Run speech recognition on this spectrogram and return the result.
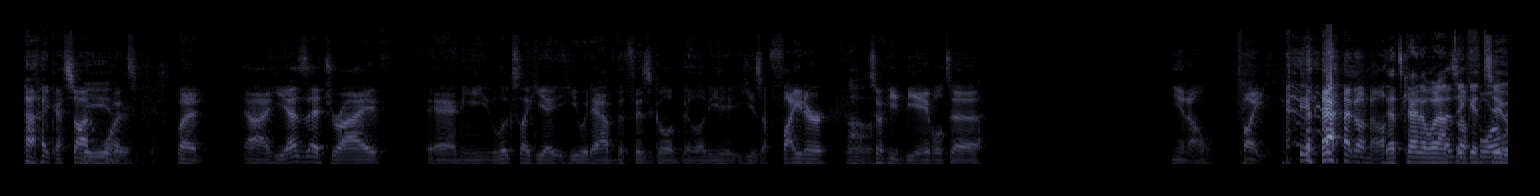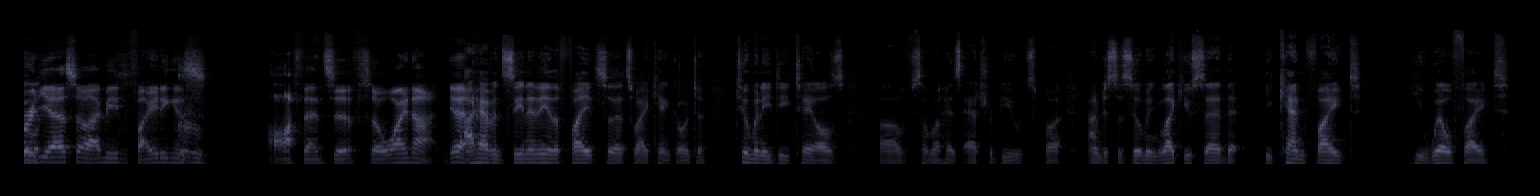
like I saw Me it either. once, but uh, he has that drive, and he looks like he he would have the physical ability. He's a fighter, Uh-huh. so he'd be able to. You know, fight. I don't know. That's kind of what I'm As thinking forward, too. yeah. So I mean, fighting is offensive, so why not? Yeah. I haven't seen any of the fights, so that's why I can't go into too many details of some of his attributes, but I'm just assuming, like you said, that he can fight, he will fight.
